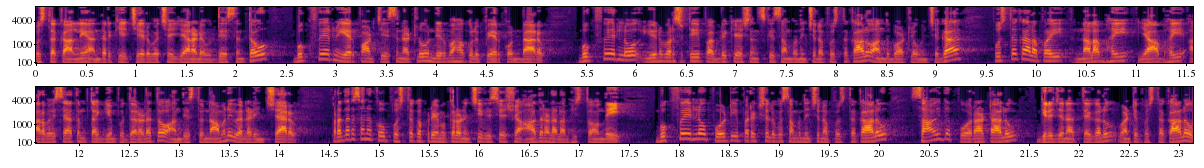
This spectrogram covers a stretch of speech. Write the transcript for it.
పుస్తకాల్ని అందరికీ చేరువ చేయాలనే ఉద్దేశంతో బుక్ ఫేర్ను ఏర్పాటు చేసినట్లు నిర్వాహకులు పేర్కొన్నారు. బుక్ ఫేర్లో యూనివర్సిటీ పబ్లికేషన్స్కి సంబంధించిన పుస్తకాలు అందుబాటులో ఉంచగా పుస్తకాలపై నలభై యాభై అరవై శాతం తగ్గింపు ధరలతో అందిస్తున్నామని వెల్లడించారు. ప్రదర్శనకు పుస్తక ప్రేమికుల నుంచి విశేష ఆదరణ లభిస్తోంది. బుక్ ఫెయిర్లో పోటీ పరీక్షలకు సంబంధించిన పుస్తకాలు సాయుధ పోరాటాలు గిరిజన తెగలు వంటి పుస్తకాలు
